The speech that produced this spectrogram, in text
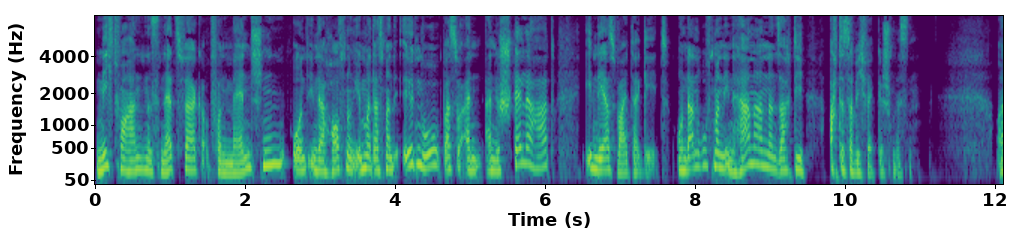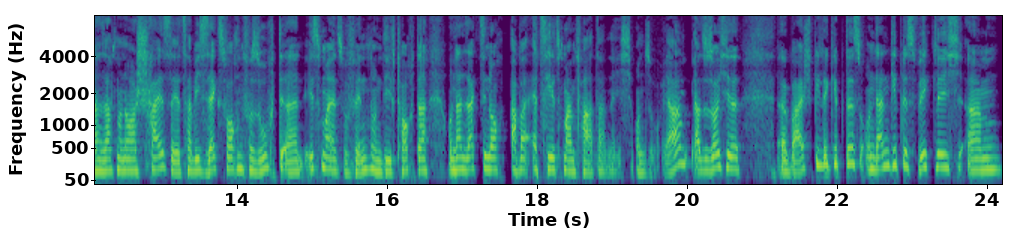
nicht vorhandenes Netzwerk von Menschen und in der Hoffnung immer, dass man irgendwo, was so ein, eine Stelle hat, in der es weitergeht. Und dann ruft man den Herrn an, dann sagt die, ach, das habe ich weggeschmissen. Und dann sagt man, oh scheiße, jetzt habe ich sechs Wochen versucht, äh, Ismail zu finden und die Tochter. Und dann sagt sie noch, aber erzähl's meinem Vater nicht und so. Ja, also solche äh, Beispiele gibt es. Und dann gibt es wirklich ähm,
